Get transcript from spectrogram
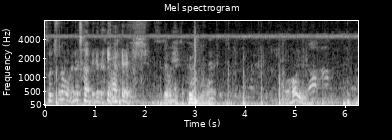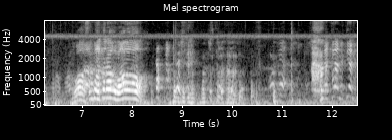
선출하고 맨날 차는데 그 당연히 진짜 근데 진짜 배우는 거 어허이 와 승부가 따라하고 뒤에 하면.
